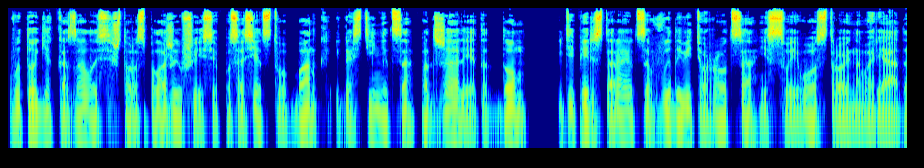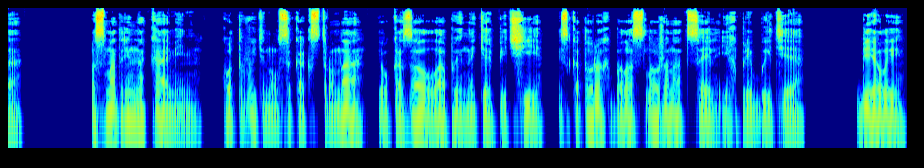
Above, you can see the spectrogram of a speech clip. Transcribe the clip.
В итоге казалось, что расположившиеся по соседству банк и гостиница поджали этот дом и теперь стараются выдавить уродца из своего стройного ряда. «Посмотри на камень!» Кот вытянулся как струна и указал лапой на кирпичи, из которых была сложена цель их прибытия. «Белый,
